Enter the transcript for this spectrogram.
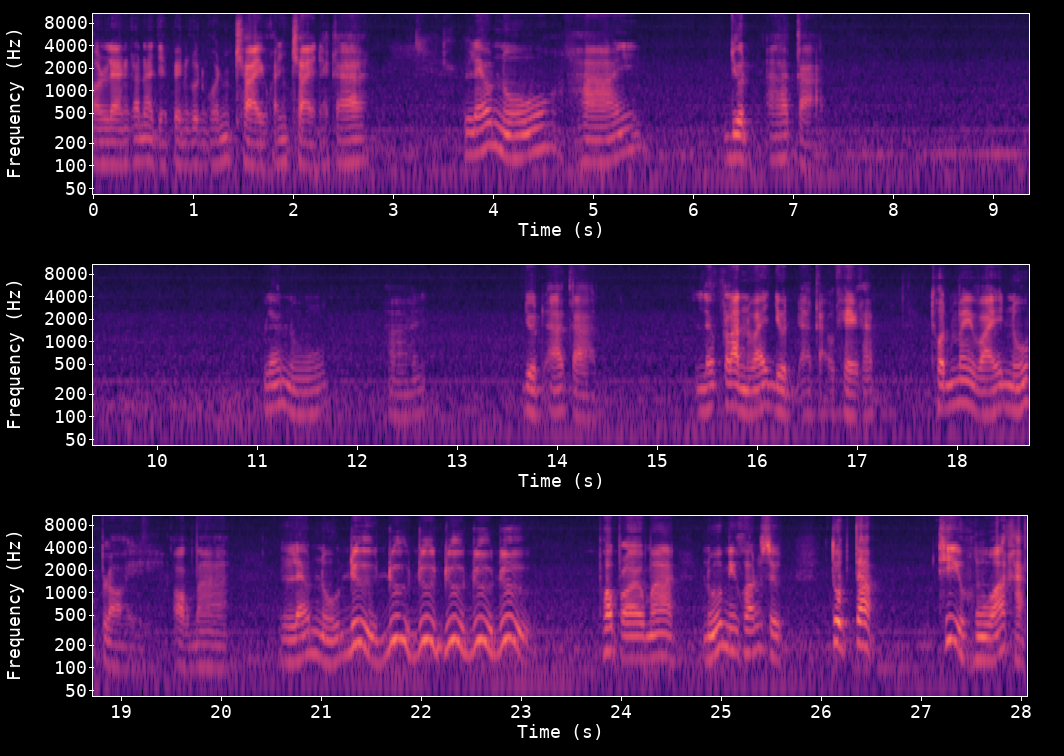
ฮอลแลนด์ก็น่าจะเป็นคุณขวัญชัยขวัญชัยนะคะ แล้วหนูหายหยุดอากาศ แล้วหนูหายหยุดอากาศ แล้วกลั้นไว้หยุดอากาศ โอเคครับ ทนไม่ไหวหนูปล่อยออกมา แล้วหนูดื้อดื้อดื้อดื้อดื้อดื้อพอปล่อยออกมา หนูมีความรู้สึก ตุบตับที่หัวค่ะ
